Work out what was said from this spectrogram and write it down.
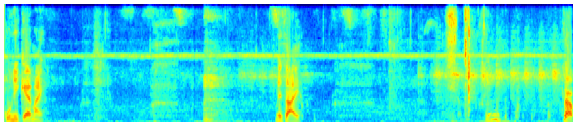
พรุ่งนี้แก้ใหม่ ไม่สาย อืมครับ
